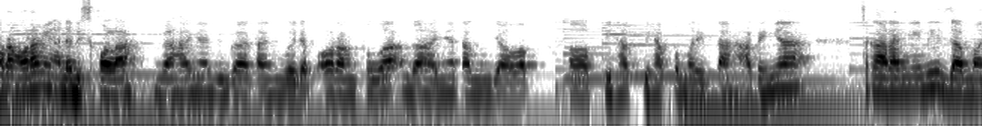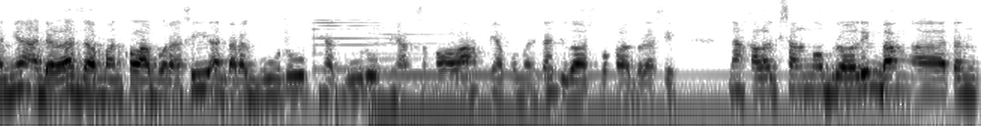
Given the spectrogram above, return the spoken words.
orang-orang yang ada di sekolah, nggak hanya juga tanggung jawab orang tua, nggak hanya tanggung jawab pihak-pihak pemerintah. Artinya sekarang ini zamannya adalah zaman kolaborasi antara guru, pihak guru, pihak sekolah, pihak pemerintah juga harus berkolaborasi. Nah, kalau kita ngobrolin Bang tentang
